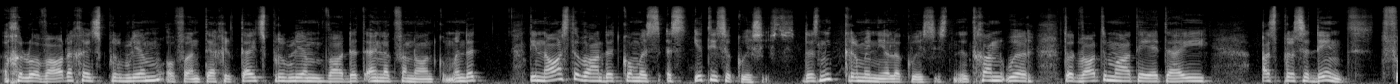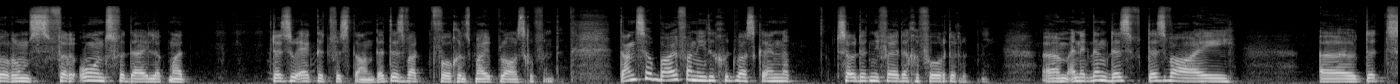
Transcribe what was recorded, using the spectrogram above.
'n geloofwaardigheidsprobleem of 'n integriteitsprobleem waar dit eintlik vandaan kom. En dit die naaste waaraan dit kom is is etiese kwessies. Dis nie kriminele kwessies nie. Dit gaan oor tot watter mate het hy as president vir ons vir ons verduidelik maar Dis hoe ek dit verstaan. Dit is wat volgens my plaasgevind het. Dan sou baie van hierdie goed waarskynlik sou dit nie verder gevorder het nie. Ehm um, en ek dink dis dis waar hy uh dit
